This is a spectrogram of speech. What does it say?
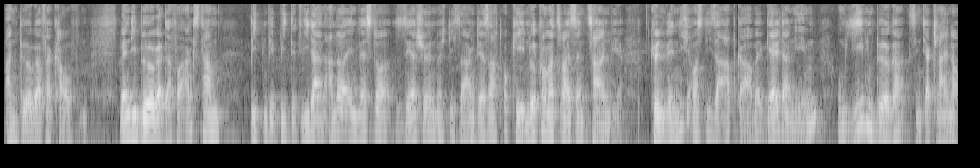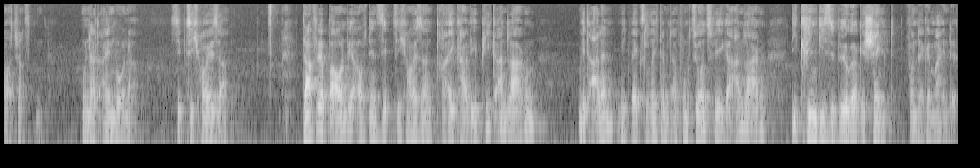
an Bürger verkaufen. Wenn die Bürger davor Angst haben, bieten bietet wieder ein anderer Investor, sehr schön möchte ich sagen, der sagt, okay, 0,2 Cent zahlen wir. Können wir nicht aus dieser Abgabe Gelder nehmen, um jeden Bürger, sind ja kleine Ortschaften, 100 Einwohner, 70 Häuser. Dafür bauen wir auf den 70 Häusern drei kW Peak-Anlagen mit allem, mit Wechselrichter, mit funktionsfähigen Anlagen. Die kriegen diese Bürger geschenkt von der Gemeinde.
